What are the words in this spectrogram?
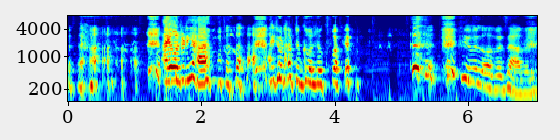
I already have. I don't have to go look for him. you will always have him.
